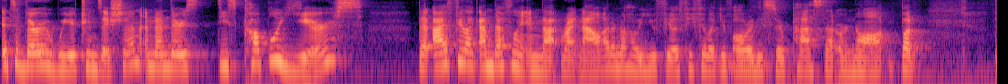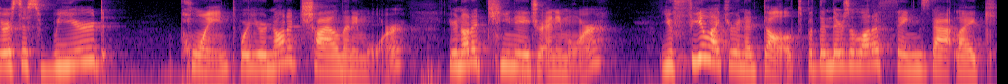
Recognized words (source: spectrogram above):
it's a very weird transition, and then there's these couple years that I feel like I'm definitely in that right now. I don't know how you feel if you feel like you've already surpassed that or not, but there's this weird point where you're not a child anymore. You're not a teenager anymore. You feel like you're an adult, but then there's a lot of things that like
